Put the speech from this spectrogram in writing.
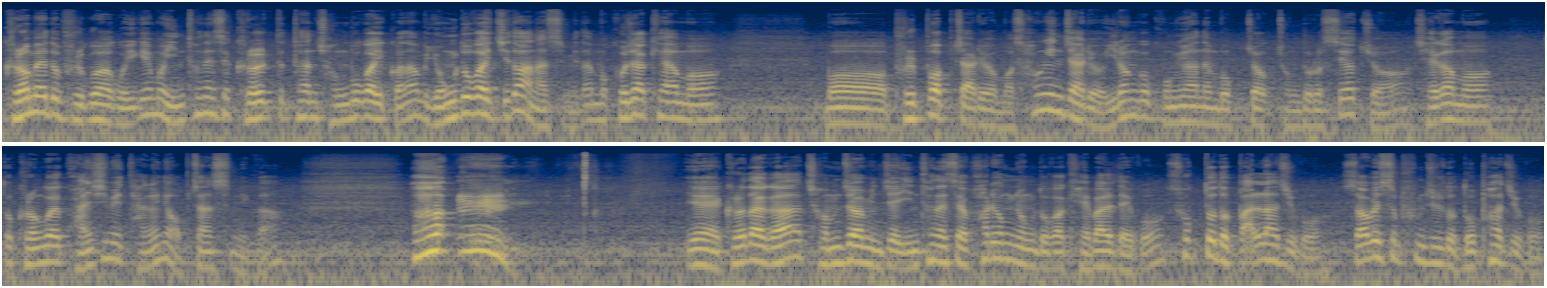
그럼에도 불구하고 이게 뭐 인터넷에 그럴듯한 정보가 있거나 뭐 용도가 있지도 않았습니다 뭐 고작해야 뭐뭐 불법 자료, 뭐 성인 자료 이런 거 공유하는 목적 정도로 쓰였죠. 제가 뭐 또 그런 거에 관심이 당연히 없지 않습니까? 예, 그러다가 점점 이제 인터넷의 활용 용도가 개발되고 속도도 빨라지고 서비스 품질도 높아지고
